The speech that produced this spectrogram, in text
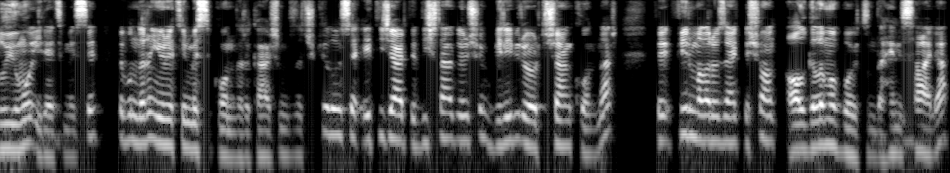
duyumu iletmesi ve bunların yönetilmesi konuları karşımıza çıkıyor. Dolayısıyla e-ticarette dijital dönüşüm birebir örtüşen konular ve firmalar özellikle şu an algılama boyutunda henüz hala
